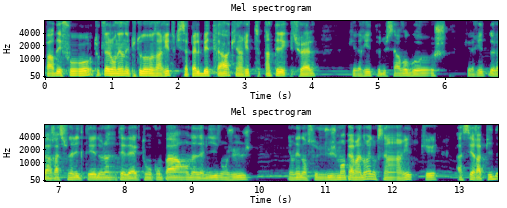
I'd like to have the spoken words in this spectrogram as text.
par défaut, toute la journée, on est plutôt dans un rythme qui s'appelle bêta, qui est un rythme intellectuel, qui est le rythme du cerveau gauche, qui est le rythme de la rationalité, de l'intellect, où on compare, on analyse, on juge, et on est dans ce jugement permanent. Et donc, c'est un rythme qui est assez rapide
